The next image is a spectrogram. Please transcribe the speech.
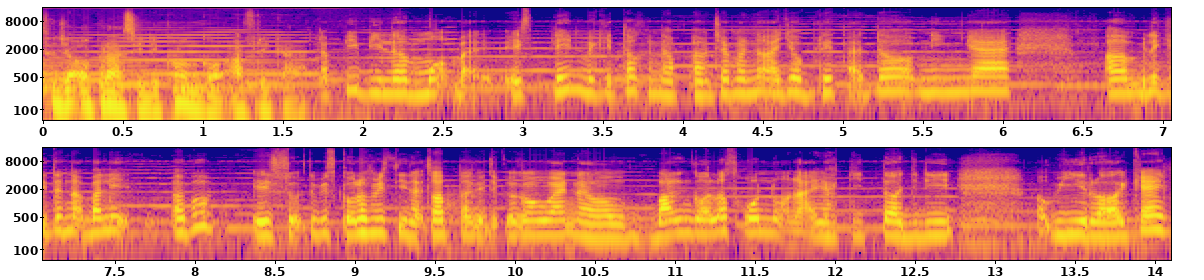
sejak operasi di Kongo, Afrika. Tapi bila balik explain bagi tahu kenapa macam mana ayah boleh tak ada meninggal. Uh, bila kita nak balik apa esok tu pergi sekolah mesti nak cerita ke cakap kawan uh, banggalah seronok lah ayah kita jadi uh, wira kan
